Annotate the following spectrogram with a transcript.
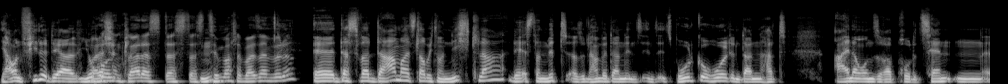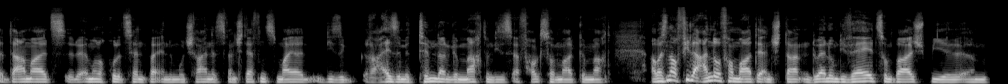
ja, und viele der War Joko, das schon klar, dass, dass, dass Hm? Tim auch dabei sein würde? äh, das war damals, glaube ich, noch nicht klar. Der ist dann mit, also den haben wir dann ins, ins, ins Boot geholt und dann hat einer unserer Produzenten äh, damals, der immer noch Produzent bei Endemut Schein ist, Sven Steffensmeier, diese Reise mit Tim dann gemacht und dieses Erfolgsformat gemacht. Aber es sind auch viele andere Formate entstanden. Duell um die Welt zum Beispiel. Ähm,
